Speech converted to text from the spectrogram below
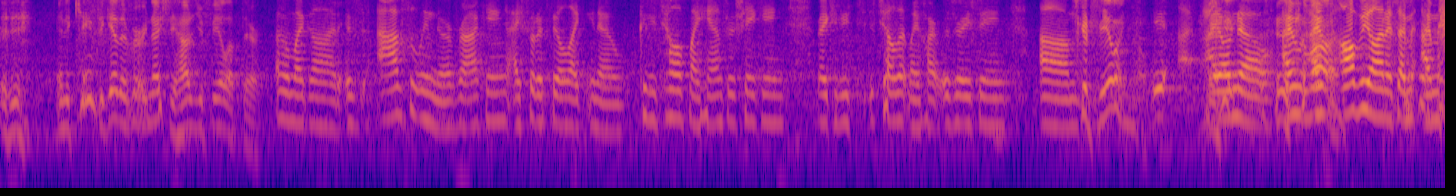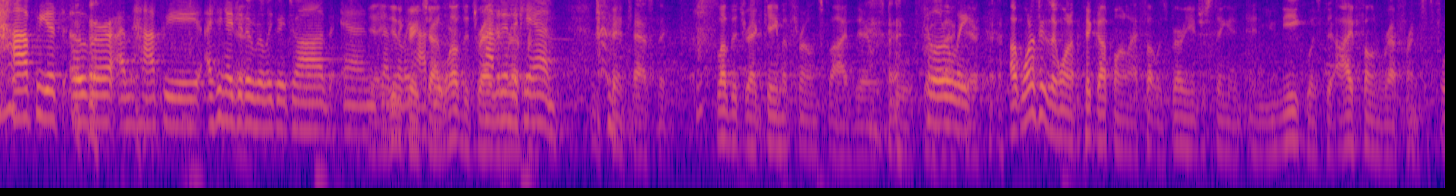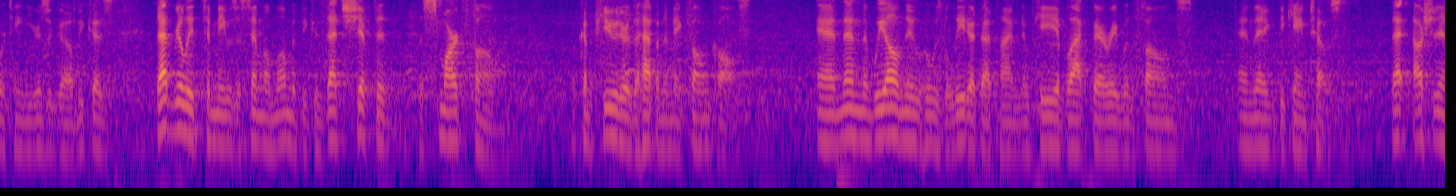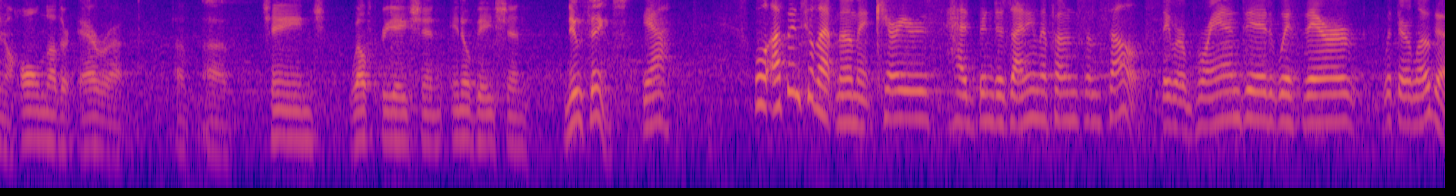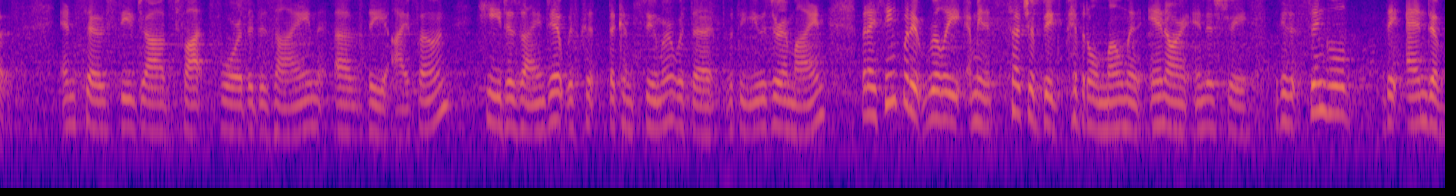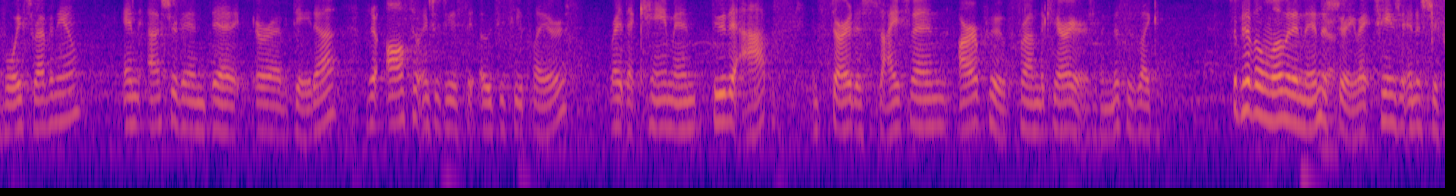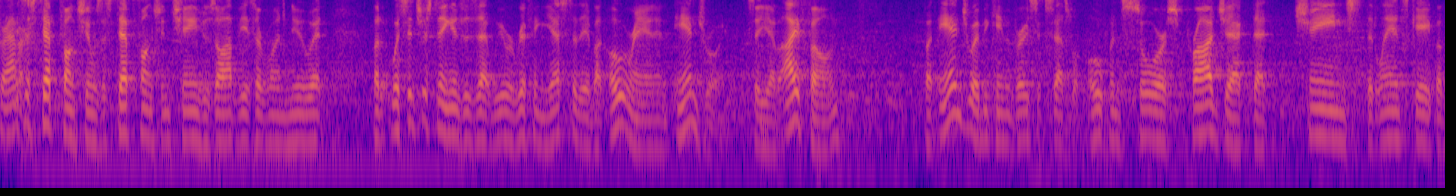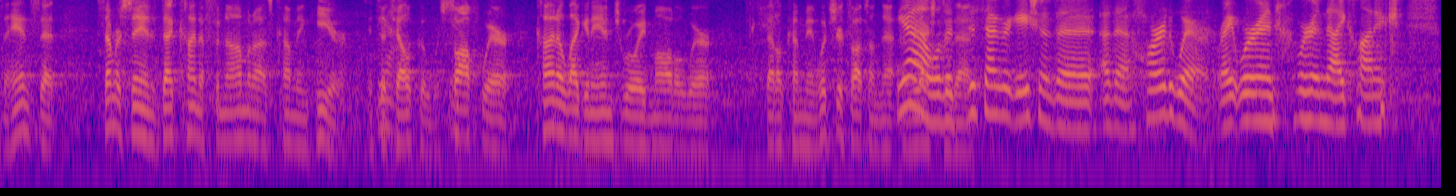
and it, came together very nicely. How did you feel up there? Oh my God, it's absolutely nerve wracking. I sort of feel like, you know, could you tell if my hands were shaking, right? Could you t- tell that my heart was racing? Um, It's a good feeling, though. I, I don't know. I'm, Come I'm, on. I'll be honest. I'm, I'm happy it's over. I'm happy. I think I did a really great job, and Yeah, I'm did a really great happy job. Love the dragon have it in the can. It's fantastic. Love the drag Game of Thrones vibe there. It was cool. Totally. there. Uh, one of the things I want to pick up on I thought was very interesting and, and unique was the iPhone reference 14 years ago because that really to me was a seminal moment because that shifted the smartphone, a computer that happened to make phone calls. And then the, we all knew who was the leader at that time, Nokia, BlackBerry with the phones, and they became toast. That ushered in a whole nother era of, of change, wealth creation, innovation, new things. Yeah. Well, up until that moment, carriers had been designing the phones themselves. They were branded with their with their logos. And so Steve Jobs fought for the design of the iPhone. He designed it with co- the consumer, with the with the user in mind. But I think what it really, I mean, it's such a big pivotal moment in our industry because it singled the end of voice revenue and ushered in the era of data. But it also introduced the OTT players right, that came in through the apps and started to siphon ARPU from the carriers. I mean, this is like, it's a pivotal moment in the industry, right? Change the industry forever. It's a step function, it was a step function change, it was obvious, everyone knew it. But what's interesting is, is that we were riffing yesterday about ORAN and Android. So you have iPhone, but Android became a very successful open source project that changed the landscape of the handset. Some are saying that that kind of phenomena is coming here It's Yeah. telco, where software, kind of like an Android model where that'll come in. What's your thoughts on that? Yeah, well, the disaggregation of the of the hardware, right? We're in we're in the iconic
